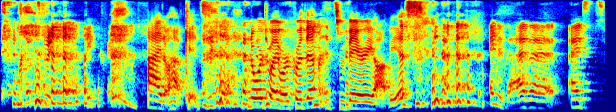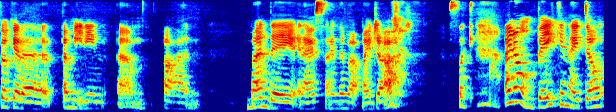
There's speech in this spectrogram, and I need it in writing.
I don't have kids, nor do I work with them. It's very obvious. I did that. I spoke at a, a meeting um, on Monday, and I was telling them about my job. It's like I don't bake and I don't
